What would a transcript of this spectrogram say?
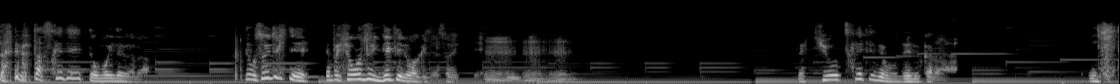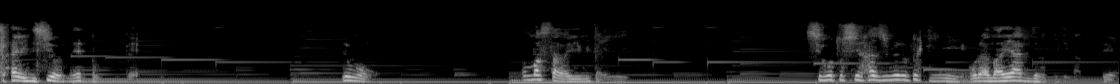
誰か助けてって思いながら。でもそういう時って、やっぱ表情に出てるわけじゃん、そうやってうん。うん。気をつけてでも出るから、期待にしようね、と思って。でも、マスターが言うみたいに、仕事し始めるときに、俺は悩んでる時があって、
